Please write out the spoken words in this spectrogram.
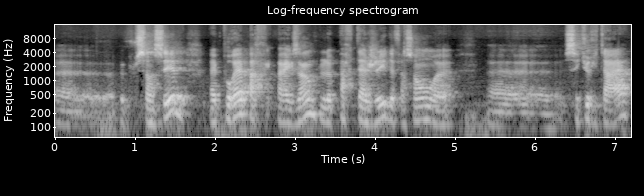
euh, un peu plus sensible, elle pourrait, par, par exemple, le partager de façon euh, euh, sécuritaire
